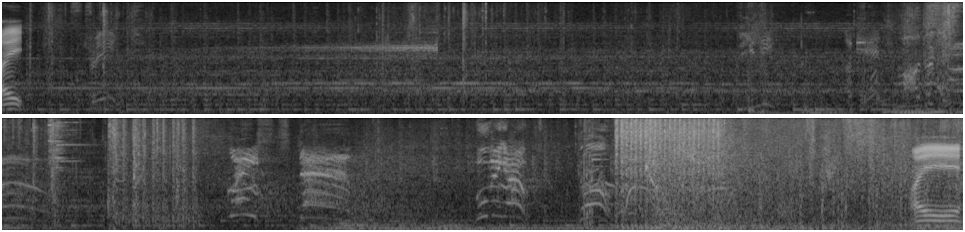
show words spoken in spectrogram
Can't Ay.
